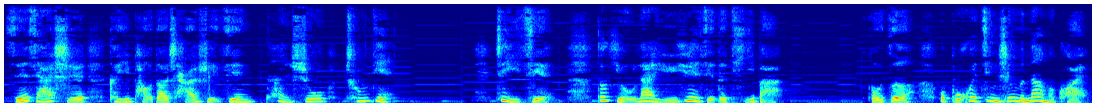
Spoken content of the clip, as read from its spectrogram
闲暇时可以跑到茶水间看书、充电。这一切都有赖于月姐的提拔，否则我不会晋升的那么快。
